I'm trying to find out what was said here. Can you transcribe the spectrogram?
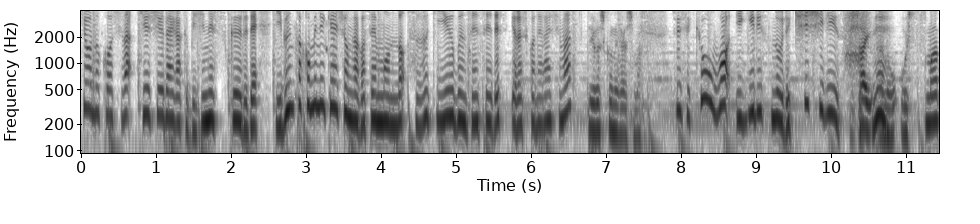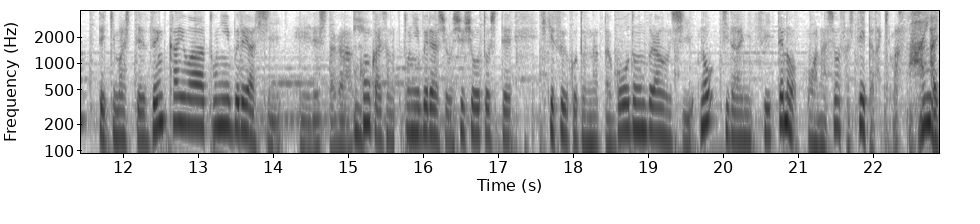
今日の講師は九州大学ビジネススクールで異文化コミュニケーションがご専門の鈴木雄文先生です。よろしくお願いします。よろしくお願いします。先生今日はイギリスの歴史シリーズですね。はいあの押し詰まってきまして前回はトニー・ブレア氏でしたが今回そのトニー・ブレア氏を首相として引き継ぐことになったゴードン・ブラウン氏の時代についてのお話をさせていただきます。はい、はい、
